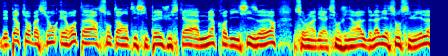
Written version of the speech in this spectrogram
Des perturbations et retards sont à anticiper jusqu'à mercredi 6 heures, selon la direction générale de l'aviation civile.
